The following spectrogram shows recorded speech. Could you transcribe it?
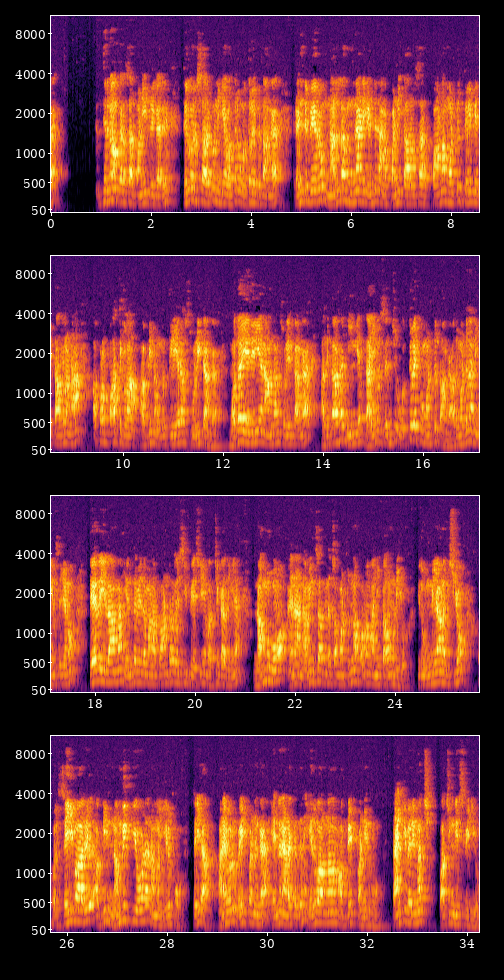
திருநாவுக்கரசு சார் பண்ணிட்டு இருக்காரு. திருவரசாருக்கும் நீங்க ஒத்துழைப்பு ஒத்துழைப்பு தாங்க. ரெண்டு பேரும் நல்லா முன்னாடி நின்று நாங்கள் பண்ணி தரோம் சார். பணம் மட்டும் திரும்பி தரலனா அப்புறம் பார்த்துக்கலாம் அப்படின்னு அவங்க கிளியராக சொல்லிட்டாங்க. மொதல் எதிரியை நான் தான் சொல்லியிருக்காங்க. அதுக்காக நீங்கள் தயவு செஞ்சு ஒத்துழைப்பு மட்டும் தாங்க. அது மட்டும் தான் நீங்கள் செய்யணும். தேவையில்லாமல் எந்த விதமான கான்ட்ரவர்சி பேசியும் வச்சுக்காதீங்க. நம்புவோம். ஏன்னா நவீன் சார் நினச்சா மட்டும்தான் பணம் வாங்கி தர முடியும். இது உண்மையான விஷயம். அவர் செய்வார் அப்படின்னு நம்பிக்கையோடு நம்ம இருப்போம். சரியா? அனைவரும் வெயிட் பண்ணுங்கள் என்ன நடக்குதுன்னு எதுவாக இருந்தாலும் நம்ம அப்டேட் பண்ணிடுவோம். தேங்க்யூ வெரி மச் வாட்சிங் திஸ் வீடியோ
